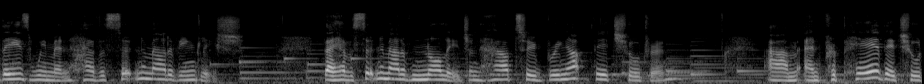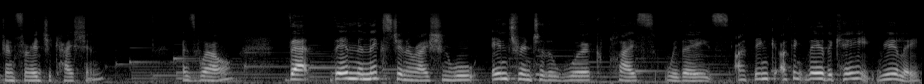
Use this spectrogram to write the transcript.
these women have a certain amount of English, they have a certain amount of knowledge on how to bring up their children um, and prepare their children for education as well, that then the next generation will enter into the workplace with ease. I think, I think they're the key, really.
